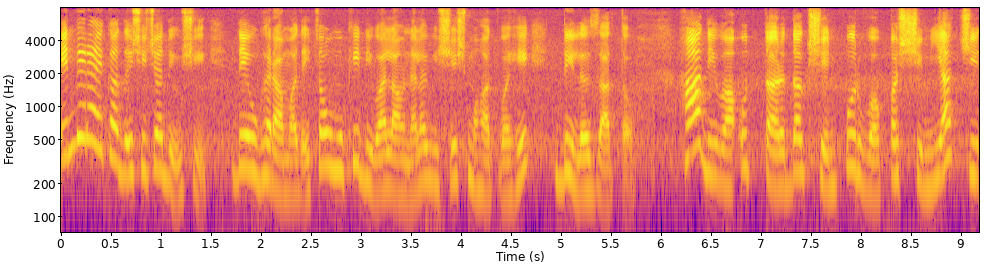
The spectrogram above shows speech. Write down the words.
इंदिरा एकादशीच्या दिवशी देवघरामध्ये चौमुखी दिवा लावण्याला विशेष महत्त्व हे दिलं जातं. हा दिवा उत्तर दक्षिण पूर्व पश्चिम या ची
